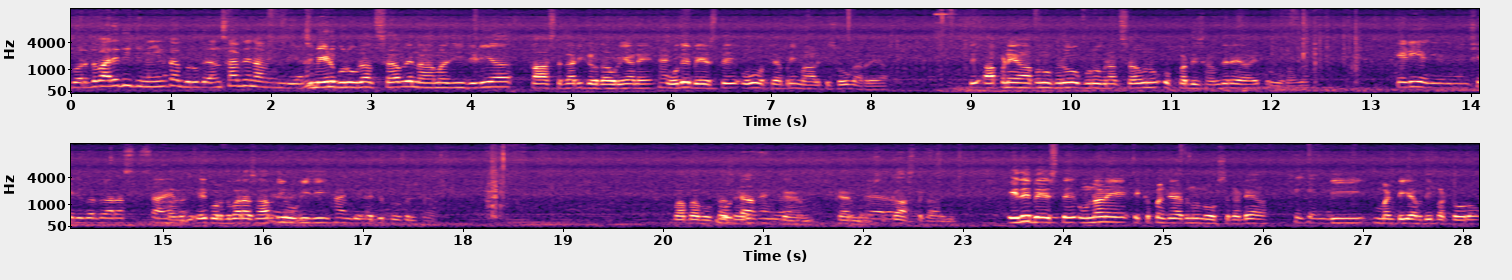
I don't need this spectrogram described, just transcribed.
ਗੁਰਦੁਆਰੇ ਦੀ ਜ਼ਮੀਨ ਤਾਂ ਗੁਰੂ ਗ੍ਰੰਥ ਸਾਹਿਬ ਦੇ ਨਾਮ ਹੀ ਹੁੰਦੀ ਹੈ ਨਾ? ਜ਼ਮੀਨ ਗੁਰੂ ਗ੍ਰੰਥ ਸਾਹਿਬ ਦੇ ਨਾਮ ਆ ਜੀ ਜਿਹੜੀਆਂ ਕਾਸ਼ਤਕਾਰੀ ਗਰਦੌਰੀਆਂ ਨੇ ਉਹਦੇ ਬੇਸ ਤੇ ਉਹ ਉੱਥੇ ਆਪਣੀ ਮਾਲਕੀ ਸੋਹ ਕਰ ਰਹੇ ਆ। ਤੇ ਆਪਣੇ ਆਪ ਨੂੰ ਫਿਰ ਉਹ ਗੁਰੂ ਗ੍ਰੰਥ ਸਾਹਿਬ ਨੂੰ ਉੱਪਰ ਦੀ ਸਮਝ ਰਿਹਾ ਇਹ ਪ੍ਰੂਫ ਹੈਗਾ। ਕਿਹੜੀ ਹੈ ਜੀ ਇਹ ਸ਼੍ਰੀ ਗੁਰਦੁਆਰਾ ਸਾਹਿਬ? ਹਾਂਜੀ, ਇਹ ਗੁਰਦੁਆਰਾ ਸਾਹਿਬ ਦੀ ਹੋਗੀ ਜੀ ਹਾਂਜੀ। ਇੱਧਰ ਦੂਸਰੀ ਸਾਹਿਬ ਬਾਬਾ ਬੂਟਾ ਬੂਟਾ ਸਿੰਘ ਸਿੰਘ। ਕੈਰ ਕੈਰਮਰ ਕਾਸ਼ਤਕਾਰ ਜੀ। ਇਹਦੇ ਬੇਸ ਤੇ ਉਹਨਾਂ ਨੇ ਇੱਕ ਪੰਚਾਇਤ ਨੂੰ ਨੋਟਿਸ ਕੱਢਿਆ ਠੀਕ ਹੈ ਜੀ। ਵੀ ਮੰਡੀ ਆਪਦੀ ਪਟੋਰੋ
